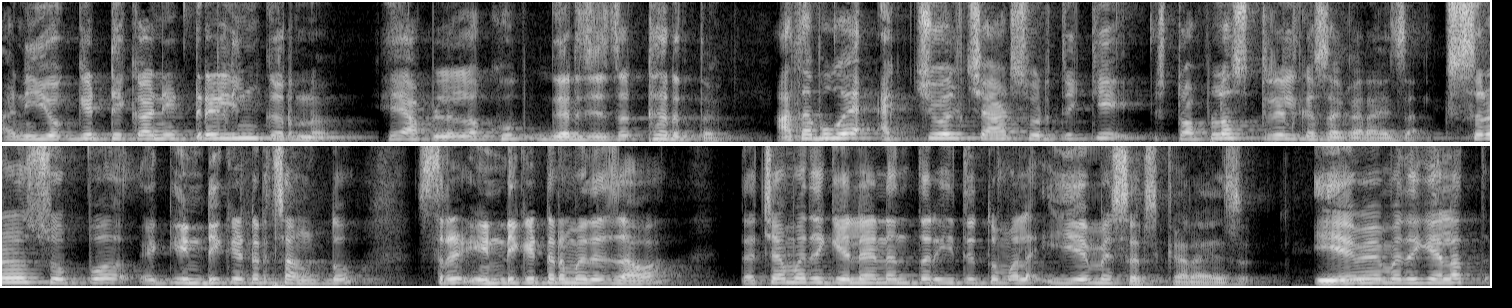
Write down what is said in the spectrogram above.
आणि योग्य ठिकाणी ट्रेलिंग करणं हे आपल्याला खूप गरजेचं ठरतं. आता बघूया ॲक्च्युअल चार्ट्सवरती की स्टॉप लॉस ट्रेल कसा करायचा. सरळ सोपं एक इंडिकेटर सांगतो. सरळ इंडिकेटरमध्ये जावा. त्याच्यामध्ये गेल्यानंतर इथे तुम्हाला ई एम ए सर्च करायचं. ई एम एमध्ये गेलात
